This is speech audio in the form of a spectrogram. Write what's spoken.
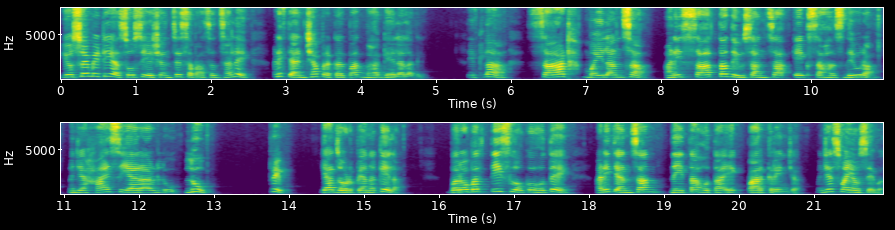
योसेमिटी असोसिएशनचे सभासद झाले आणि त्यांच्या प्रकल्पात भाग घ्यायला लागले. तिथला साठ मैलांचा आणि सात दिवसांचा एक साहस दिवरा म्हणजे हाय सियारा लू लूप ट्रिप या जोडप्यानं केला. बरोबर तीस लोक होते आणि त्यांचा नेता होता एक पार्क रेंजर म्हणजे स्वयंसेवक.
